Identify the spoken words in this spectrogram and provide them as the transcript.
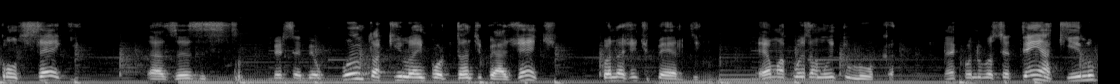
consegue, às vezes, perceber o quanto aquilo é importante para a gente quando a gente perde. É uma coisa muito louca. Né? Quando você tem aquilo,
